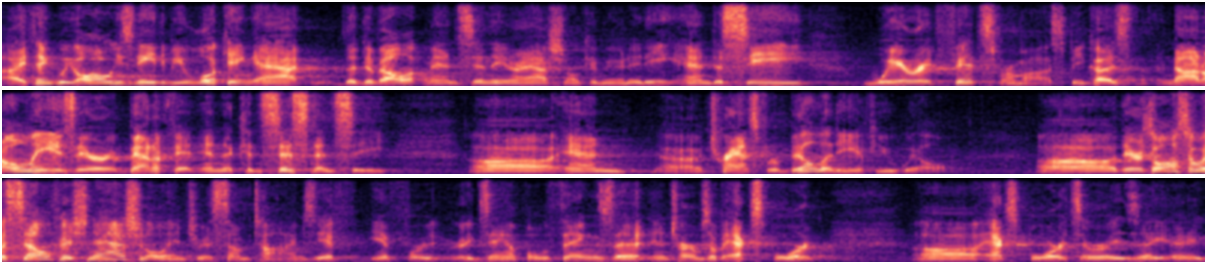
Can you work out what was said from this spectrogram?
I think we always need to be looking at the developments in the international community and to see where it fits from us because not only is there a benefit in the consistency uh, and uh, transferability, if you will, uh, there's also a selfish national interest sometimes if, if, for example, things that in terms of export, uh, exports, or as I,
